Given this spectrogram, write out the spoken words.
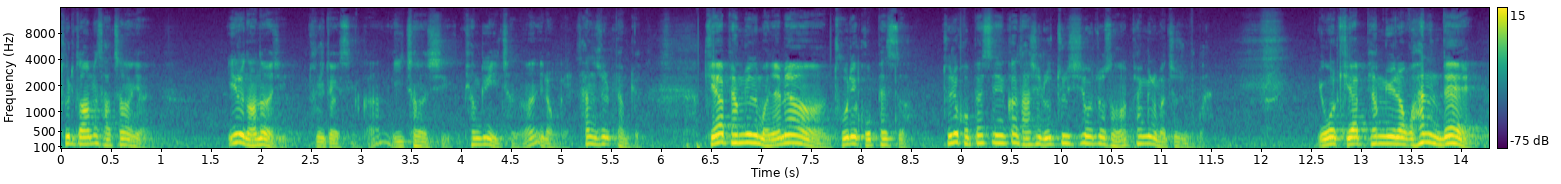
둘이 더하면 사천 원이야. 1로 나눠야지. 둘이 더 있으니까. 2천 원씩. 평균 2천 원 이런 게 산술 평균. 기하 평균은 뭐냐면 둘이 곱했어. 둘이 곱했으니까 다시 루트를 씌워줘서 평균을 맞춰주는 거야. 이걸 기하 평균이라고 하는데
